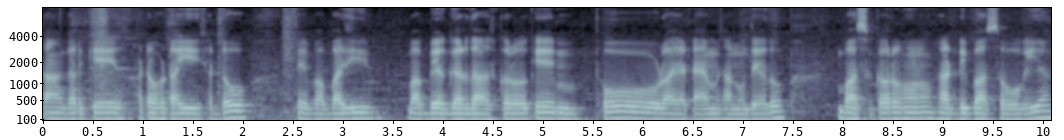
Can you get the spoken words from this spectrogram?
ਤਾਂ ਕਰਕੇ ਹਟੋ ਹਟਾਈ ਛੱਡੋ ਤੇ ਬਾਬਾ ਜੀ ਬਾਬੇ ਅੱਗੇ ਅਰਦਾਸ ਕਰੋ ਕਿ ਥੋੜਾ ਜਿਹਾ ਟਾਈਮ ਸਾਨੂੰ ਦੇ ਦਿਓ। ਬੱਸ ਕਰੋ ਹੁਣ ਸਾਡੀ ਬੱਸ ਹੋ ਗਈ ਆ।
